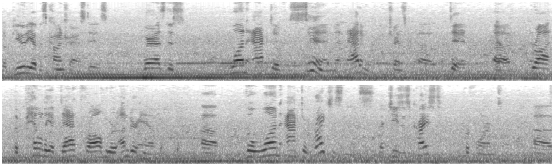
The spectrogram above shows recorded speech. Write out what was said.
the beauty of this contrast is whereas this one act of sin that adam trans, uh, did uh, brought the penalty of death for all who are under him uh, the one act of righteousness that Jesus Christ performed uh,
